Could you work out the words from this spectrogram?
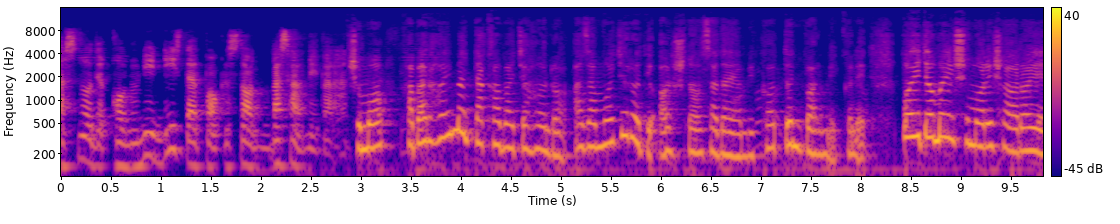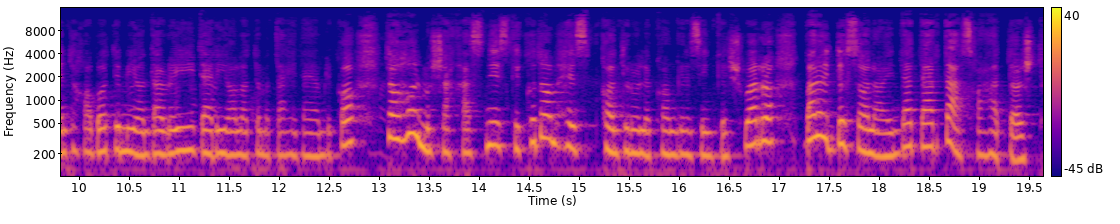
اسناد قانونی نیست در پاکستان به سر می‌برند. شما خبرهای منطقه و جهان را از امواج رادیو آشنا صدای امریکا دنبال می کنید با ادامه شمارش آرای انتخابات میان دوره‌ای در ایالات متحده امریکا تا حال مشخص نیست که کدام حزب کنترل کانگرس این کشور را برای دو سال آینده در دست خواهد داشت.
